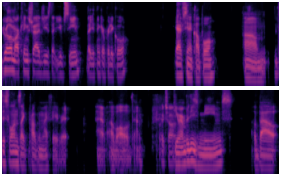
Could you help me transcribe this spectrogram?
guerrilla marketing strategies that you've seen that you think are pretty cool? Yeah, I've seen a couple. Um, this one's like probably my favorite of, of all of them. Which one? Do you remember these memes about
